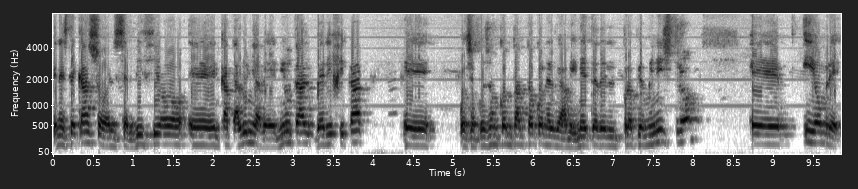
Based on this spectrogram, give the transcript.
en este caso, el servicio eh, en Cataluña de Neutral Verificat, eh, pues se puso en contacto con el gabinete del propio ministro eh, y, hombre,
